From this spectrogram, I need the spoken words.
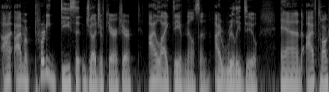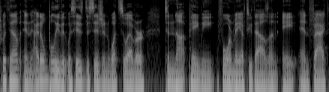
I, I'm a pretty decent judge of character. I like Dave Nelson. I really do. And I've talked with him, and I don't believe it was his decision whatsoever to not pay me for May of 2008. In fact,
